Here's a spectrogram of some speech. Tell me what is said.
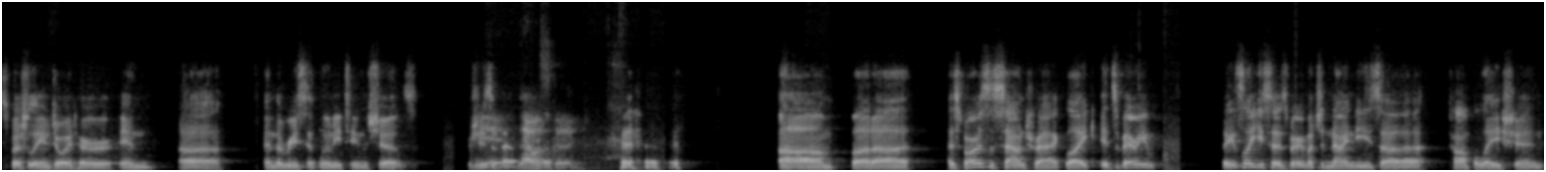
Especially enjoyed her in uh in the recent Looney Tunes shows. Which is yeah, about that was good. um, but uh, as far as the soundtrack, like it's very, like, it's like you said, it's very much a '90s uh, compilation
